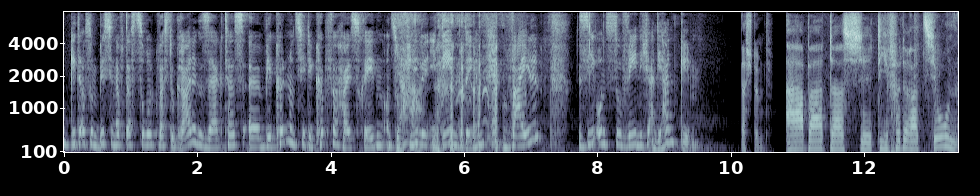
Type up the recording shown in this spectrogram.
geht auch so ein bisschen auf das zurück, was du gerade gesagt hast. Äh, wir können uns hier die Köpfe heiß reden und so ja. viele Ideen bringen, weil sie uns so wenig an die Hand geben. Das stimmt. Aber dass äh, die Föderation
